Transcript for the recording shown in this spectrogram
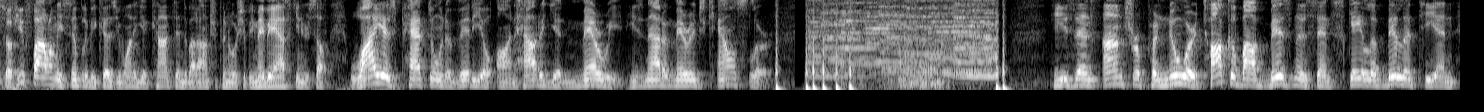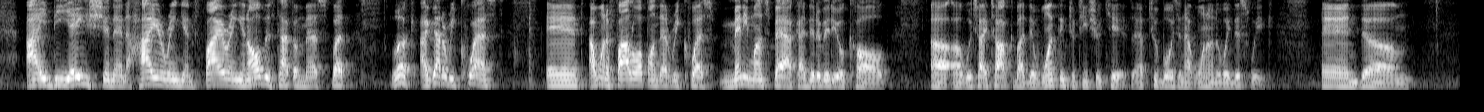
So if you follow me simply because you want to get content about entrepreneurship, you may be asking yourself, why is Pat doing a video on how to get married? He's not a marriage counselor. He's an entrepreneur. Talk about business and scalability and ideation and hiring and firing and all this type of mess. But look, I got a request and I want to follow up on that request. Many months back, I did a video called, uh, uh, which I talked about the one thing to teach your kids. I have two boys and have one on the way this week. And um,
